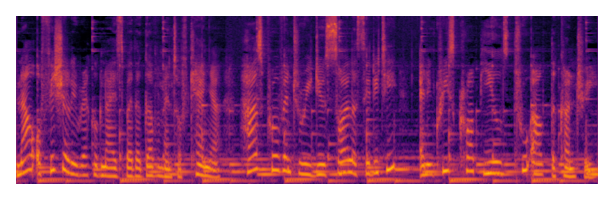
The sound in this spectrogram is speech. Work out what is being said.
now officially recognized by the government of Kenya, has proven to reduce soil acidity and increase crop yields throughout the country.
